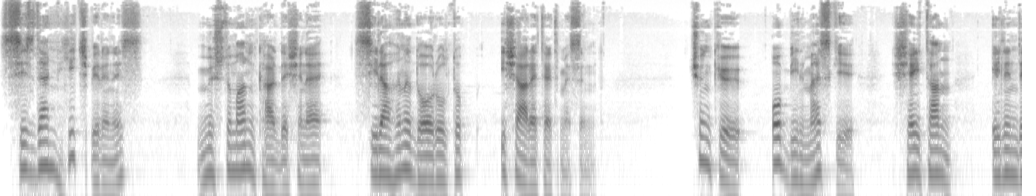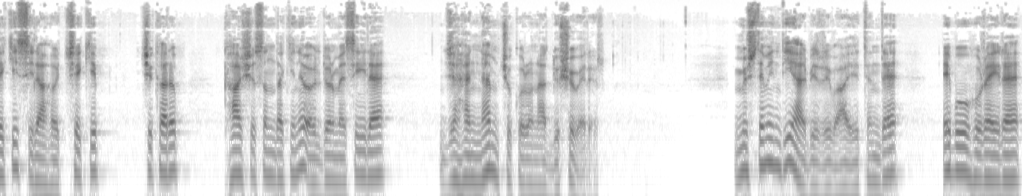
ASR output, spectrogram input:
Sizden hiçbiriniz Müslüman kardeşine silahını doğrultup işaret etmesin. Çünkü o bilmez ki şeytan elindeki silahı çekip çıkarıp karşısındakini öldürmesiyle cehennem çukuruna düşüverir. Müslim'in diğer bir rivayetinde Ebu Hureyre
